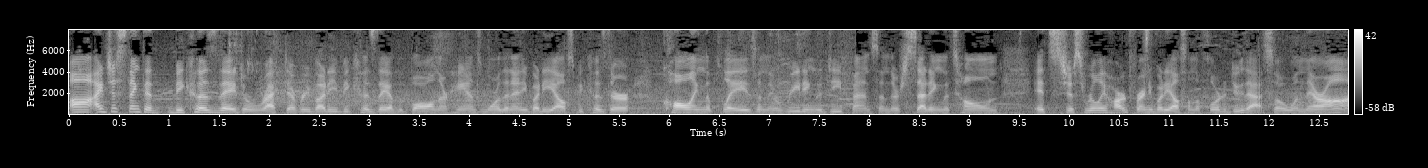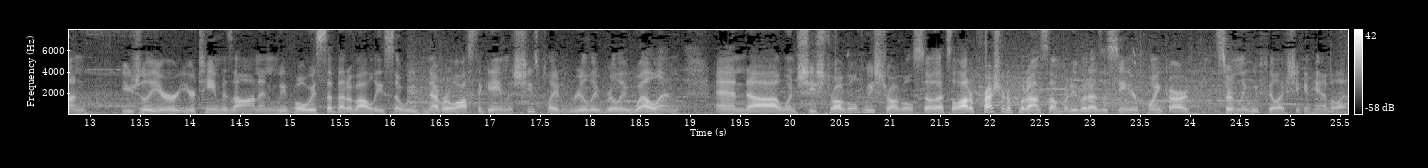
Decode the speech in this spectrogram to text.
uh, I just think that because they direct everybody, because they have the ball in their hands more than anybody else, because they're calling the plays and they're reading the defense and they're setting the tone, it's just really hard for anybody else on the floor to do that. So when they're on, usually your, your team is on. And we've always said that about Lisa. We've never lost a game that she's played really, really well in. And uh, when she struggled, we struggled. So that's a lot of pressure to put on somebody. But as a senior point guard, certainly we feel like she can handle it.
